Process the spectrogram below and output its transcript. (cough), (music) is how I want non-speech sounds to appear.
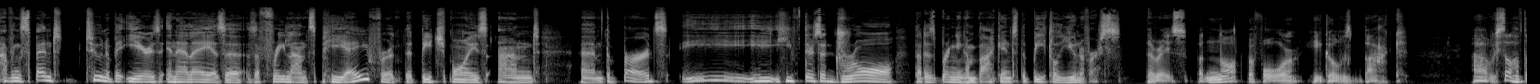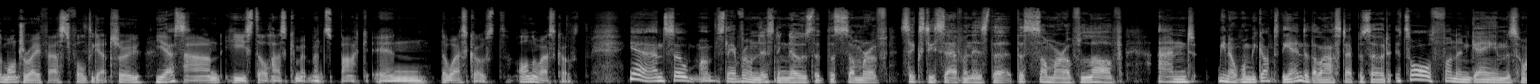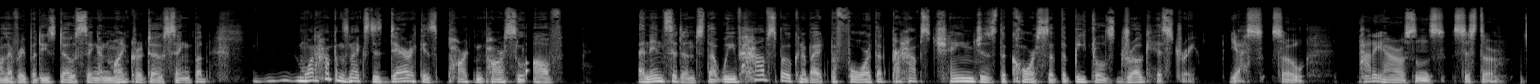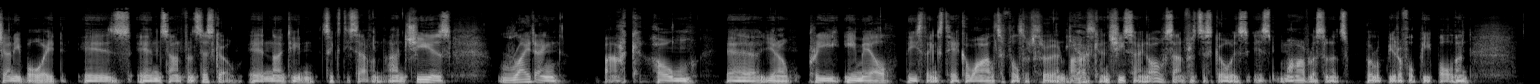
Having spent two and a bit years in LA as a as a freelance PA for the Beach Boys and um, the Byrds, he, he, he, there's a draw that is bringing him back into the Beatle universe. There is, but not before he goes back. Uh, we still have the Monterey Festival to get through. Yes. And he still has commitments back in the West Coast, on the West Coast. Yeah, and so obviously everyone listening knows that the summer of 67 is the, the summer of love. And, you know, when we got to the end of the last episode, it's all fun and games while everybody's dosing and microdosing. But what happens next is Derek is part and parcel of an incident that we have spoken about before that perhaps changes the course of the Beatles' drug history. Yes. So Pattie Harrison's sister, Jenny Boyd, is in San Francisco in 1967, and she is writing back home. Uh, you know, pre-email, these things take a while to filter through and back. Yes. And she's saying, "Oh, San Francisco is is marvelous and it's full of beautiful people." And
